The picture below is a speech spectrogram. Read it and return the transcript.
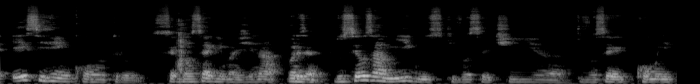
é, esse reencontro, você consegue imaginar? Por exemplo, dos seus amigos que você tinha, que você comunicava,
